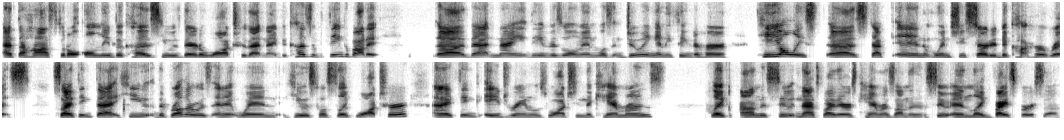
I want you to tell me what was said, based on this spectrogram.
at the hospital only because he was there to watch her that night. Because if you think about it, uh, that night the Invisible Man wasn't doing anything to her. He only uh, stepped in when she started to cut her wrist. So I think that he, the brother, was in it when he was supposed to like watch her, and I think Adrian was watching the cameras, like on the suit, and mm-hmm. that's why there was cameras on the suit, and like vice versa.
